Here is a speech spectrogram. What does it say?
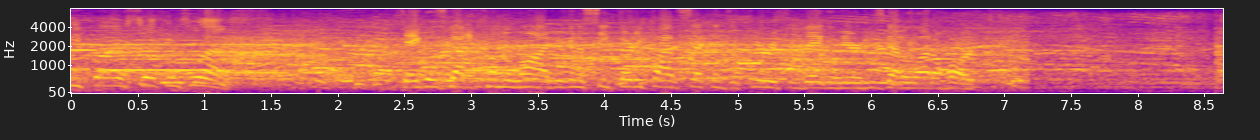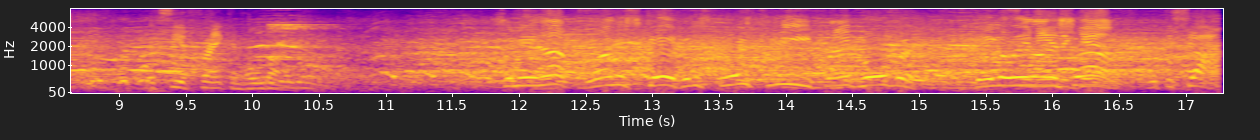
35 seconds left. Daigle's got to come alive. You're going to see 35 seconds of fury from Daigle here. He's got a lot of heart. Let's see if Frank can hold on. Simeon up. One escape. It is 4-3. Frank Hover. They go in on the shot. With the shot.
